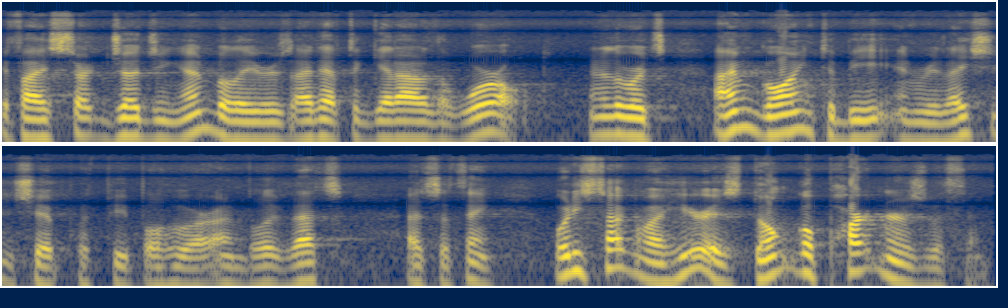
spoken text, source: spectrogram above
if I start judging unbelievers, I'd have to get out of the world. In other words, I'm going to be in relationship with people who are unbelievers. That's, that's the thing. What he's talking about here is don't go partners with them.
